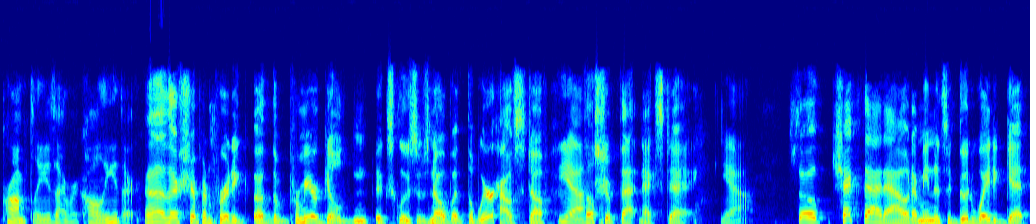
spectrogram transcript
promptly, as I recall, either. Uh, they're shipping pretty. Uh, the Premier Guild exclusives, no, but the warehouse stuff, yeah, they'll ship that next day. Yeah. So check that out. I mean, it's a good way to get.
